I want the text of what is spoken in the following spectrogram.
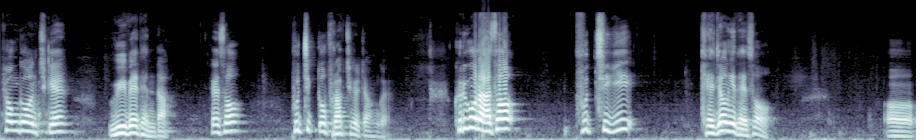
평등 원칙에 위배된다. 해서 부칙도 불합치 결정한 거예요. 그리고 나서 부칙이 개정이 돼서 어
